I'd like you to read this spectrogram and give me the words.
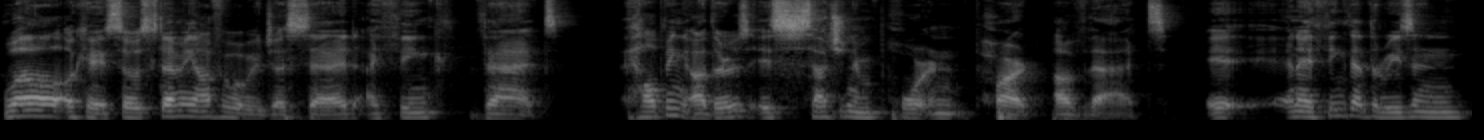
Well, okay, so stemming off of what we just said, I think that helping others is such an important part of that. It, and I think that the reason,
